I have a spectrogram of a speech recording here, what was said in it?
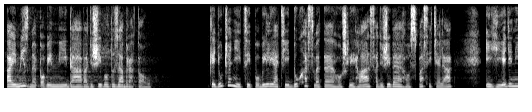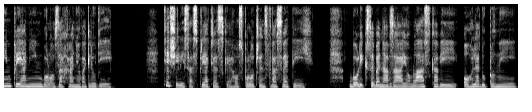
Aj my sme povinní dávať život za bratov. Keď učeníci po vyliatí Ducha Svetého šli hlásať živého spasiteľa, ich jediným prianím bolo zachraňovať ľudí. Tešili sa z priateľského spoločenstva svetých. Boli k sebe navzájom láskaví, ohľaduplní,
